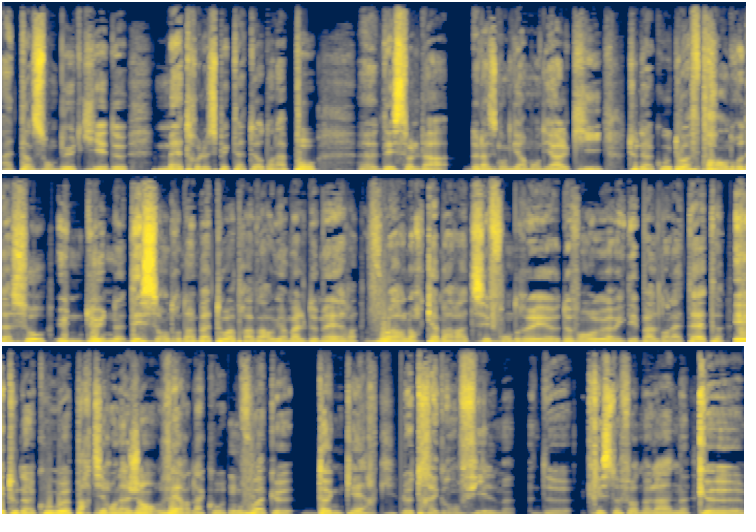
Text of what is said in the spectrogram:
atteint son but qui est de mettre le spectateur dans la peau des soldats de la Seconde Guerre mondiale qui, tout d'un coup, doivent prendre d'assaut une dune, descendre d'un bateau après avoir eu un mal de mer, voir leurs camarades s'effondrer euh, devant eux avec des balles dans la tête, et tout d'un coup euh, partir en nageant vers la côte. On voit que Dunkerque, le très grand film de Christopher Nolan, que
